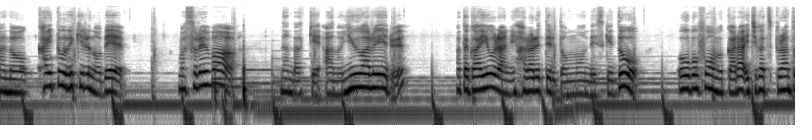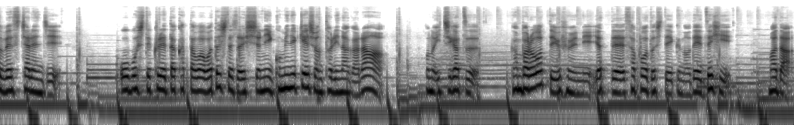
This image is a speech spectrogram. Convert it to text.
あの回答できるので、まあ、それはなんだっけあの URL また概要欄に貼られてると思うんですけど応募フォームから1月プラントベースチャレンジ応募してくれた方は私たちと一緒にコミュニケーション取りながらこの1月頑張ろうっていう風にやってサポートしていくので是非まだ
